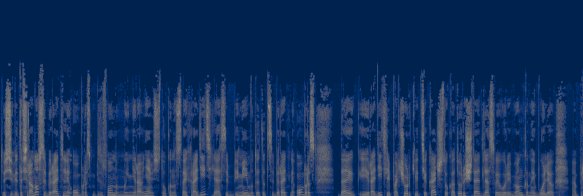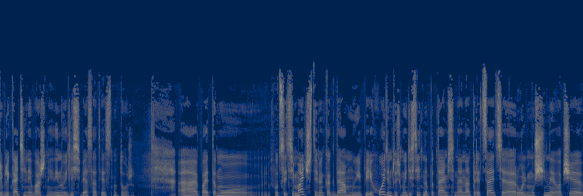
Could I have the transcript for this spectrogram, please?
То есть это все равно собирательный образ. Безусловно, мы не равняемся только на своих родителей, а имеем вот этот собирательный образ, да, и родители подчеркивают те качества, которые считают для своего ребенка наиболее э, привлекательные и важные, ну и для себя, соответственно, тоже. А, поэтому вот с этими качествами, когда мы переходим, то есть мы действительно пытаемся, наверное, отрицать э, роль мужчины вообще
